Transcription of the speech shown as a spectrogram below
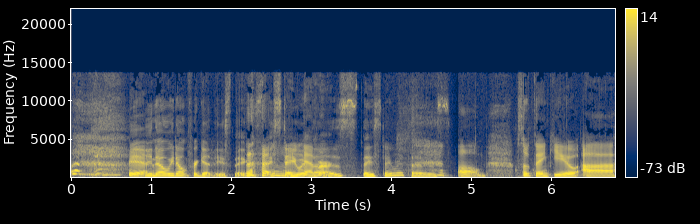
yeah. You know, we don't forget these things. They stay with us. They stay with us. Um, so thank you. Uh,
